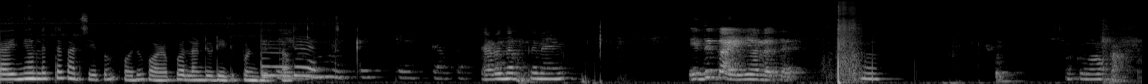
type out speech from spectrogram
കഴിഞ്ഞ കൊല്ലത്തെ കർച്ചീഫും ഒരു കുഴപ്പമില്ലാണ്ട് ഇവിടെ ഇരിപ്പുണ്ട് കേട്ടോ നിർത്തണേ. ഇത് കഴിഞ്ഞ കൊല്ലത്തെ. നമുക്ക് നോക്കാം.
